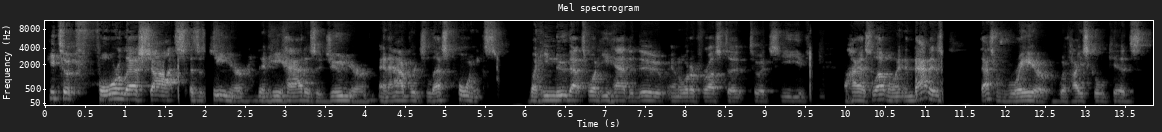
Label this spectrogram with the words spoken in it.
he took four less shots as a senior than he had as a junior and averaged less points. But he knew that's what he had to do in order for us to, to achieve the highest level. And that is that's rare with high school kids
